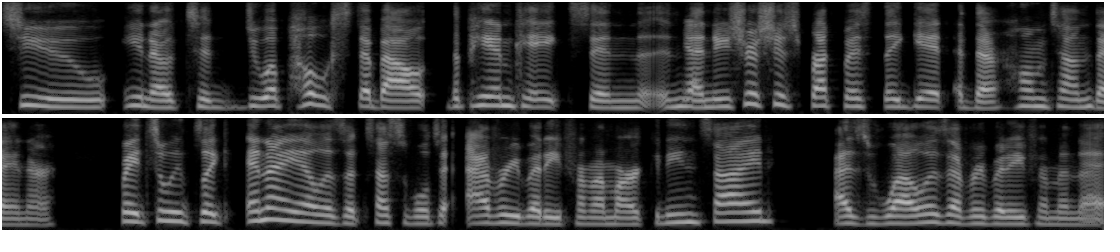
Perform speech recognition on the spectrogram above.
to, you know, to do a post about the pancakes and, and the nutritious breakfast they get at their hometown diner. Right. So it's like NIL is accessible to everybody from a marketing side as well as everybody from an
